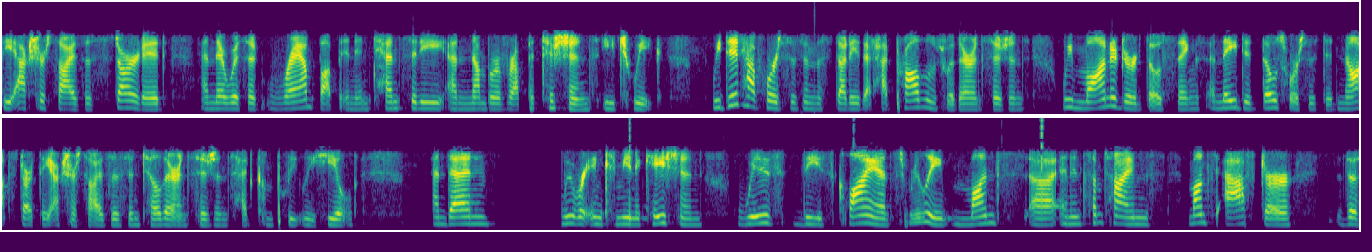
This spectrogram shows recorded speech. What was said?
the exercises started and there was a ramp up in intensity and number of repetitions each week. We did have horses in the study that had problems with their incisions. We monitored those things, and they did. Those horses did not start the exercises until their incisions had completely healed. And then we were in communication with these clients, really months, uh, and in sometimes months after the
